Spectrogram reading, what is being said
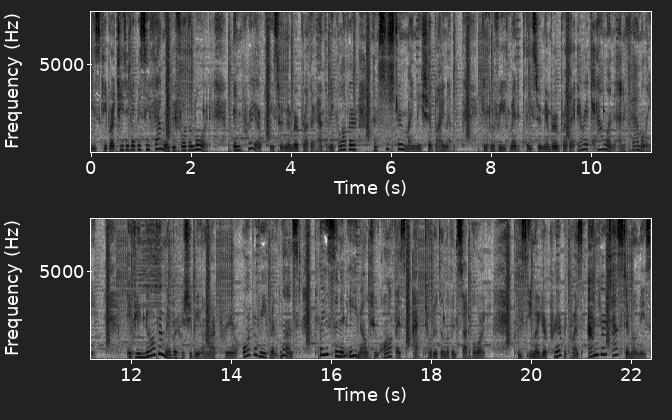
Please keep our TDWC family before the Lord. In prayer, please remember Brother Anthony Glover and Sister Mynisha Bynum. In bereavement, please remember Brother Eric Allen and family. If you know a member who should be on our prayer or bereavement list, please send an email to office at totaldeliverance.org. Please email your prayer requests and your testimonies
